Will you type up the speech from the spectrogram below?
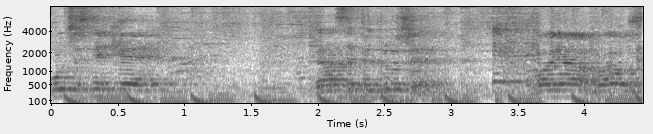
učesnike da se pridruže. Molim jedan aplauz.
